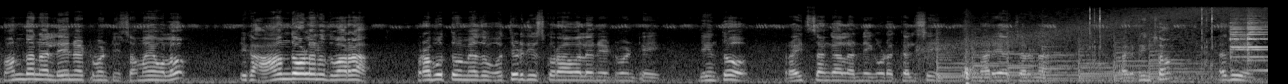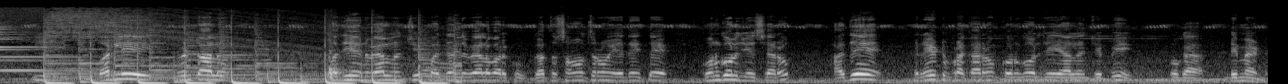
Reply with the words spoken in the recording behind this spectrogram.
స్పందన లేనటువంటి సమయంలో ఇక ఆందోళన ద్వారా ప్రభుత్వం మీద ఒత్తిడి తీసుకురావాలనేటువంటి దీంతో రైతు సంఘాలన్నీ కూడా కలిసి కార్యాచరణ ప్రకటించాం. అది ఈ బర్లీ క్వింటాలు పదిహేను వేల నుంచి పద్దెనిమిది వేల వరకు గత సంవత్సరం ఏదైతే కొనుగోలు చేశారో అదే రేటు ప్రకారం కొనుగోలు చేయాలని చెప్పి ఒక డిమాండ్.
